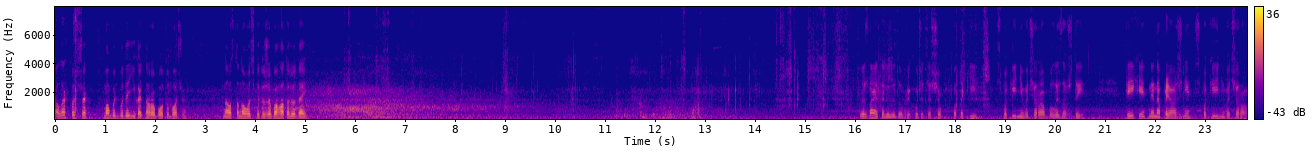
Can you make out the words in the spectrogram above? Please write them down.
Але хтось ще, мабуть, буде їхати на роботу, бачу. На остановочці дуже багато людей. Ви знаєте, люди добрі, хочеться, щоб отакі спокійні вечора були завжди. Тихі, ненапряжні, спокійні вечора.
